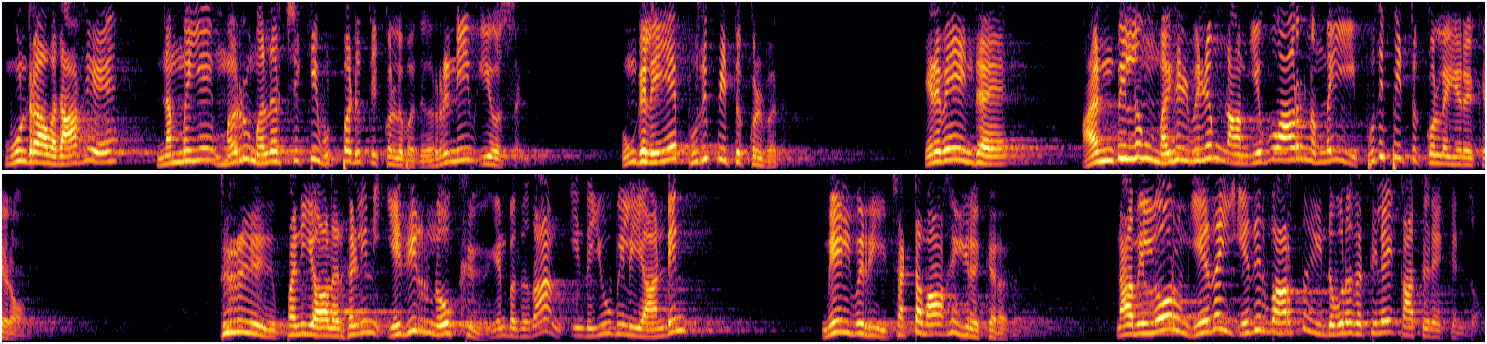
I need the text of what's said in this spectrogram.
மூன்றாவதாக நம்மையே மறுமலர்ச்சிக்கு உட்படுத்திக் கொள்வது. ரினீவ் யோசன் உங்களையே புதுப்பித்துக் கொள்வது. எனவே இந்த அன்பிலும் மகிழ்விலும் நாம் எவ்வாறு நம்மை புதுப்பித்துக் கொள்ள இருக்கிறோம்? திரு பணியாளர்களின் எதிர்நோக்கு என்பதுதான் இந்த யூபிலி ஆண்டின் மேல்வெறி சட்டமாக இருக்கிறது. நாம் எல்லோரும் எதை எதிர்பார்த்து இந்த உலகத்திலே காத்திருக்கின்றோம்?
